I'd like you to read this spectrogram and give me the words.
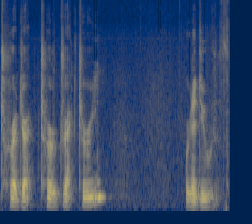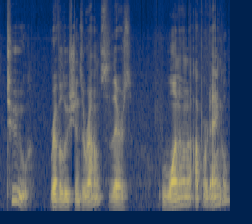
trajectory. We're going to do two revolutions around. So there's one on an upward angle,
